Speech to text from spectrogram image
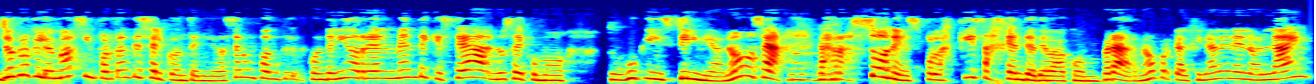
Yo creo que lo más importante es el contenido, hacer un contenido realmente que sea, no sé, como tu book insignia, ¿no? O sea, las razones por las que esa gente te va a comprar, ¿no? Porque al final en el online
